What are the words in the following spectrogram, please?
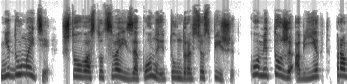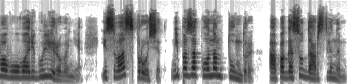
«Не думайте, что у вас тут свои законы и тундра все спишет. Коми тоже объект правового регулирования, и с вас спросят не по законам тундры, а по государственным».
